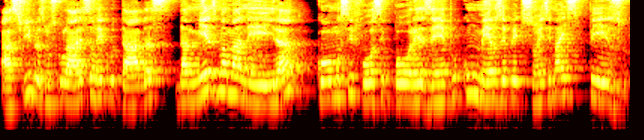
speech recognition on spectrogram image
as fibras musculares são recrutadas da mesma maneira como se fosse, por exemplo, com menos repetições e mais peso.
